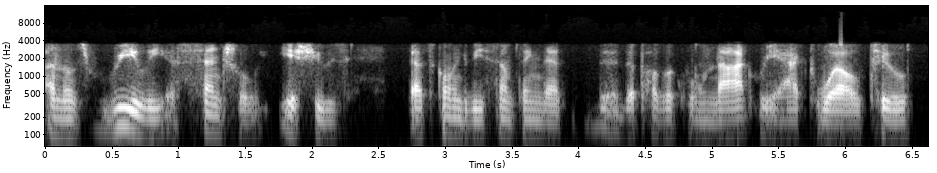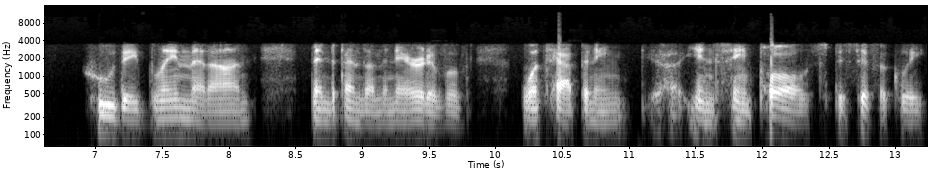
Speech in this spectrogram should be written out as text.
on those really essential issues, that's going to be something that the, the public will not react well to. Who they blame that on then depends on the narrative of what's happening uh, in St. Paul specifically.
